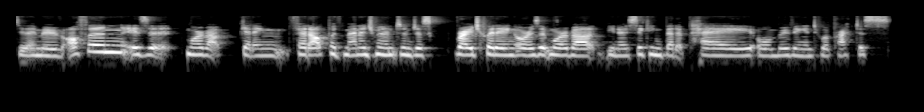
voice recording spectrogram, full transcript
Do they move often? Is it more about getting fed up with management and just rage quitting, or is it more about you know seeking better pay or moving into a practice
